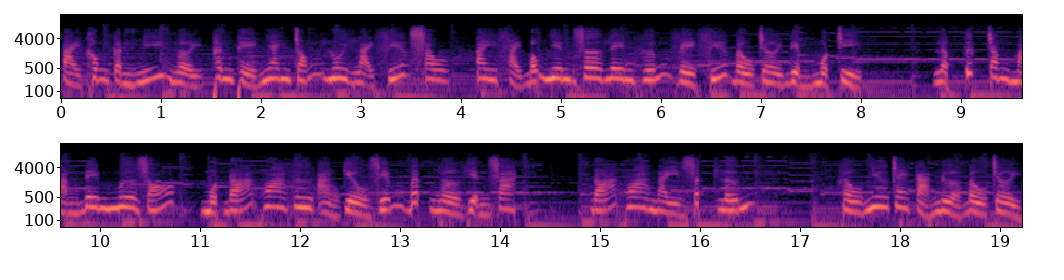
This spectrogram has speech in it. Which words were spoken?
Tài không cần nghĩ ngợi thân thể nhanh chóng lui lại phía sau, tay phải bỗng nhiên giơ lên hướng về phía bầu trời điểm một chỉ. Lập tức trong màn đêm mưa gió, một đóa hoa hư ảo kiều diễm bất ngờ hiện ra. Đóa hoa này rất lớn, hầu như che cả nửa bầu trời.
